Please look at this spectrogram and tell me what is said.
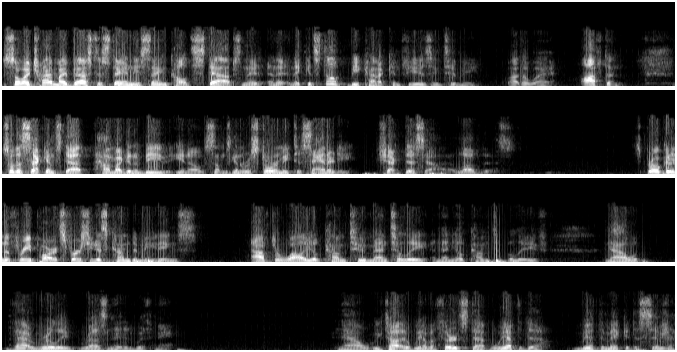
So I try my best to stay in these things called steps, and they, and, they, and they can still be kind of confusing to me, by the way, often. So the second step, how am I going to be, you know, something's going to restore me to sanity. Check this out. I love this. It's broken into three parts. First, you just come to meetings. After a while, you'll come to mentally, and then you'll come to believe. Now, that really resonated with me. Now, we, talk, we have a third step. We have, to we have to make a decision.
